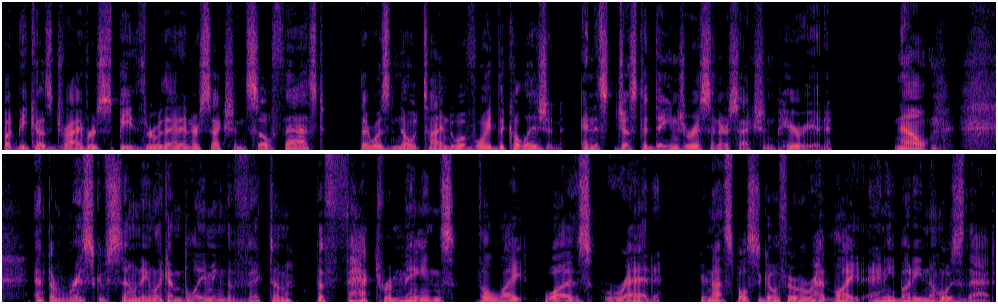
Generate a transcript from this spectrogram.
but because drivers speed through that intersection so fast, there was no time to avoid the collision, and it's just a dangerous intersection, period. Now, at the risk of sounding like I'm blaming the victim, the fact remains the light was red. You're not supposed to go through a red light. Anybody knows that.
